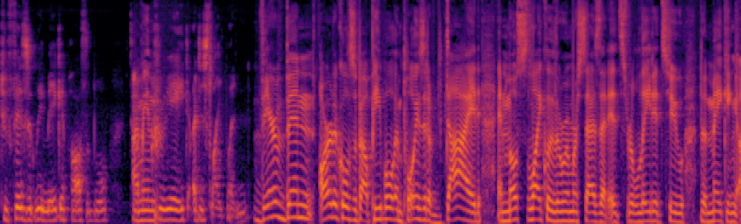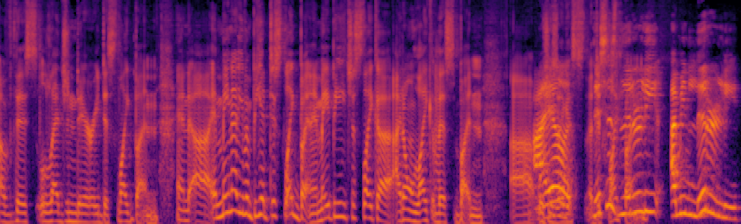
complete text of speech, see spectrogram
to physically make it possible I mean- create a dislike button. There have been articles about people, employees that have died, and most likely the rumor says that it's related to the making of this legendary dislike button. And uh, it may not even be a dislike button. It may be just like a I don't like this button. Uh, which I, is, uh, I guess, this is dislike button. literally, I mean, literally,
